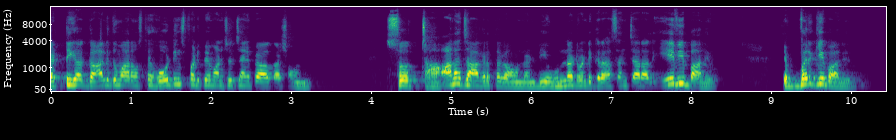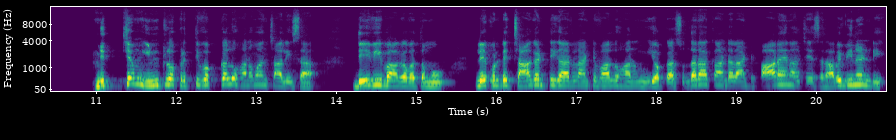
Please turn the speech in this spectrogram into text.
గట్టిగా గాలి దుమారం వస్తే హోర్డింగ్స్ పడిపోయి మనుషులు చనిపోయే అవకాశం ఉంది. సో చాలా జాగ్రత్తగా ఉండండి. ఉన్నటువంటి గ్రహ సంచారాలు ఏవి బాలేవు. ఎవ్వరికీ బాలేదు. నిత్యం ఇంట్లో ప్రతి ఒక్కరు హనుమాన్ చాలీసా దేవి భాగవతము లేకుంటే చాగట్టి గారు లాంటి వాళ్ళు హను ఈ యొక్క సుందరాకాండ లాంటి పారాయణాలు చేశారు. అవి వినండి.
